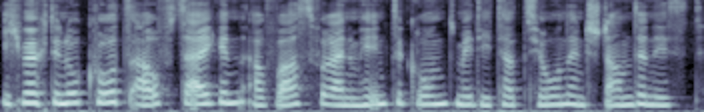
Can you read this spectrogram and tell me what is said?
Ich möchte nur kurz aufzeigen, auf was für einem Hintergrund Meditation entstanden ist.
